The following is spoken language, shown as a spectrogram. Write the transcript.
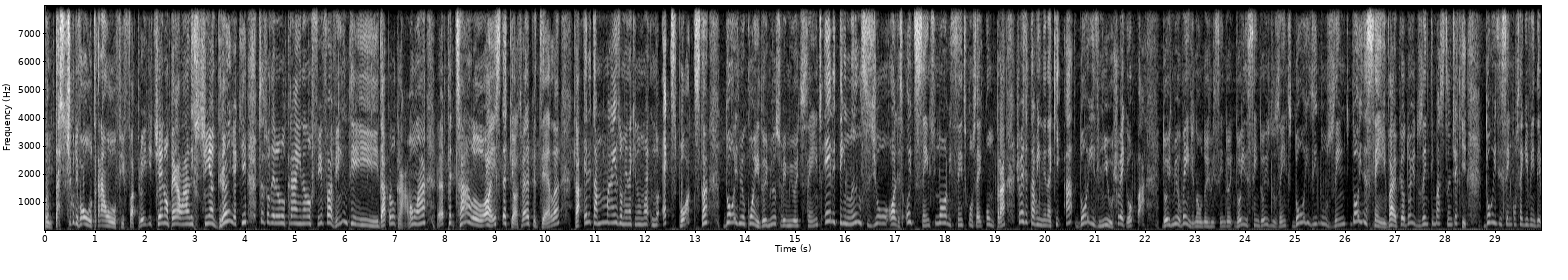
Fantástico de volta, canal FIFA Trade Channel. Pega lá a listinha grande aqui pra vocês poderem lucrar ainda no FIFA 20 e dá pra lucrar. Vamos lá, é, Petzalo, ó, esse daqui, ó, Velho Petzela, tá? Ele tá mais ou menos aqui no, no Xbox, tá? 2 mil coins, 2 mil, só 1.800. Ele tem lances de, olha, 800, 900 consegue comprar. Deixa eu ver se ele tá vendendo aqui a 2 mil. Deixa eu ver aqui, opa, 2 mil vende? Não, 2.100, 2.100, 2.200, 2.200, 2.100, vai, porque o 2.200 tem bastante aqui. 2.100 consegue vender vender.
